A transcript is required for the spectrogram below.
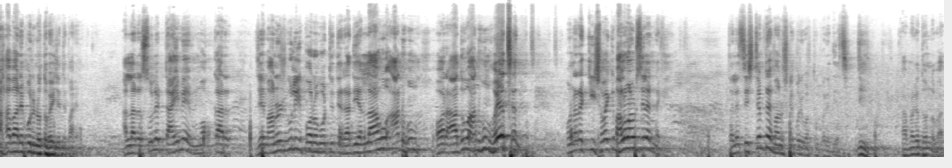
রাহাবারে পরিণত হয়ে যেতে পারে। আল্লাহ রসুলের টাইমে মক্কার যে মানুষগুলি পরবর্তীতে রাদি আল্লাহ আনহুম ওর আদু আনহুম হয়েছেন, ওনারা কি সবাইকে ভালো মানুষ ছিলেন নাকি? তাহলে সিস্টেমটাই মানুষকে পরিবর্তন করে দিয়েছে। জি। আপনাকে ধন্যবাদ।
